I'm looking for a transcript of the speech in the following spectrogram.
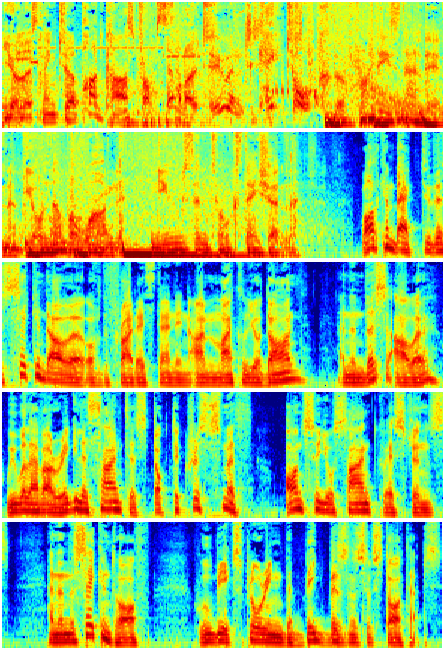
You're listening to a podcast from 702 and Cape Talk. The Friday Stand In, your number one news and talk station. Welcome back to the second hour of the Friday Stand In. I'm Michael Jordaan, and in this hour, we will have our regular scientist, Dr. Chris Smith, answer your science questions. And in the second half, we'll be exploring the big business of startups.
